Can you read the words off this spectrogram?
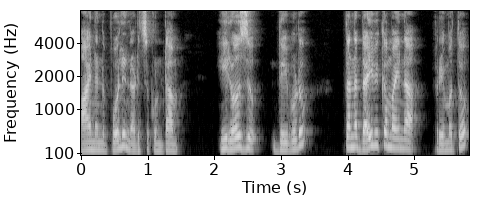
ఆయనను పోలి నడుచుకుంటాం. ఈరోజు దేవుడు తన దైవికమైన ప్రేమతో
